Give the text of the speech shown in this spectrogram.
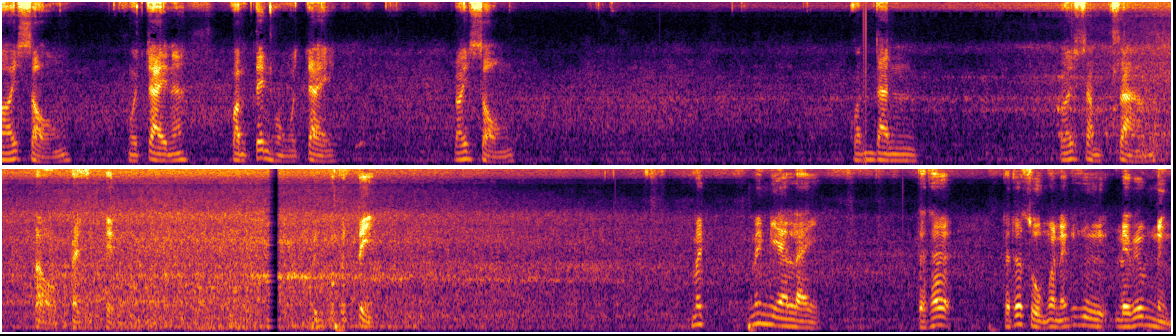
ร้อยสองหัวใจนะ ความเต้นของหัวใจร้อยสองความดันร้อยสามสามต่อแปดสิบเอ็ดเป็นปกติ ไม่ไม่มีอะไร แต่ถ้าแต่ถ้าสูงกว่านั้นก็คือเลเวลหนึ่ง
